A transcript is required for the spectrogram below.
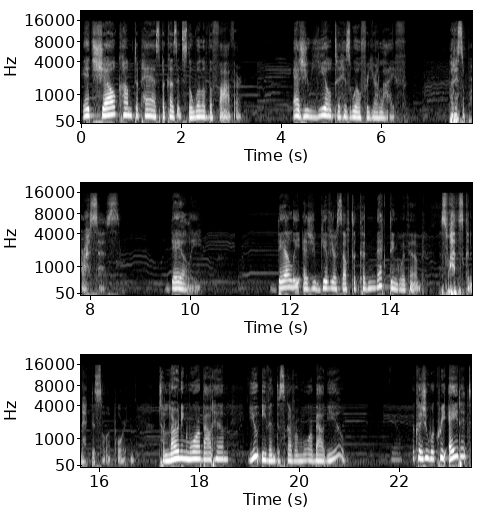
It shall come to pass because it's the will of the Father as you yield to His will for your life. But it's a process daily. Daily, as you give yourself to connecting with Him. That's why this connect is so important. To learning more about Him, you even discover more about you because you were created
